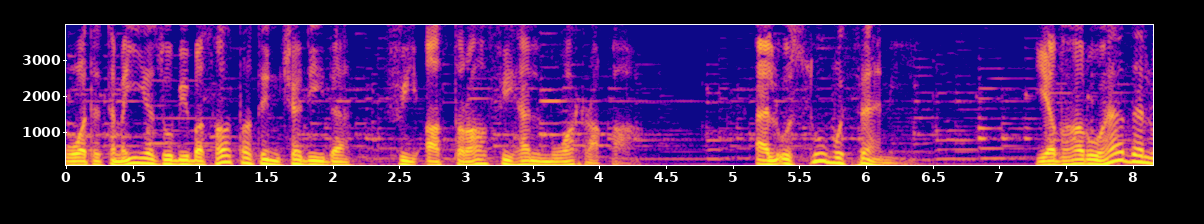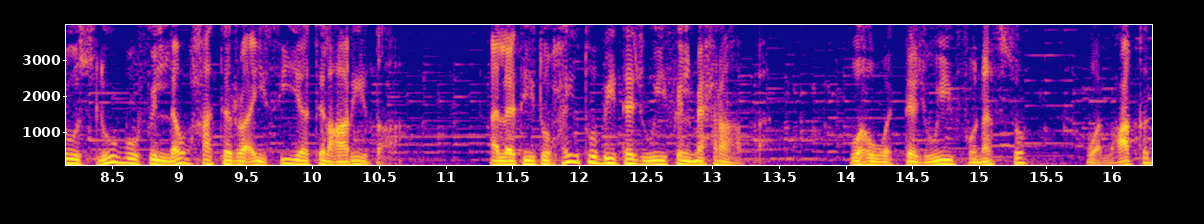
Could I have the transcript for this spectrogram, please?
وتتميز ببساطة شديدة في أطرافها المورقة. الأسلوب الثاني. يظهر هذا الأسلوب في اللوحة الرئيسية العريضة التي تحيط بتجويف المحراب وهو التجويف نفسه والعقد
